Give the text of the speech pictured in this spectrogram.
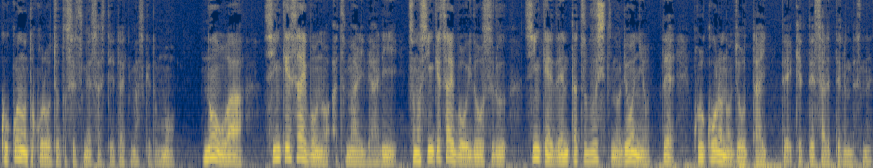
ここのところをちょっと説明させていただきますけども、脳は神経細胞の集まりであり、その神経細胞を移動する神経伝達物質の量によって、心の状態って決定されてるんですね。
